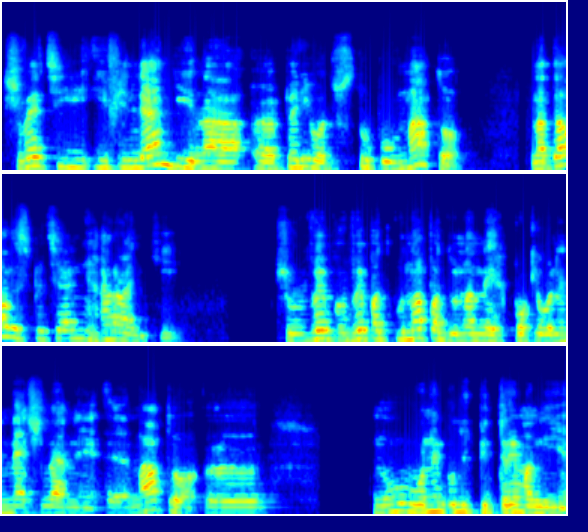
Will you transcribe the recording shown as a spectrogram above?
Швеції і Фінляндії на е, період вступу в НАТО надали спеціальні гарантії, що в випадку нападу на них, поки вони не члени НАТО, ну вони будуть підтримані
